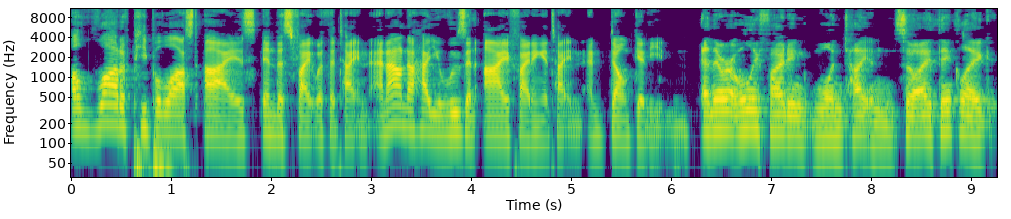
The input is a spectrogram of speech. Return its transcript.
a lot of people lost eyes in this fight with a titan and i don't know how you lose an eye fighting a titan and don't get eaten and they were only fighting one Titan, so I think like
